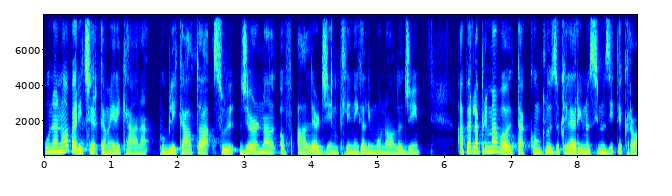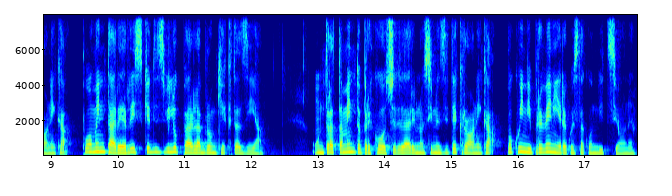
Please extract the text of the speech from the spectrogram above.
Una nuova ricerca americana, pubblicata sul Journal of Allergy and Clinical Immunology, ha per la prima volta concluso che la rinosinusite cronica può aumentare il rischio di sviluppare la bronchiectasia. Un trattamento precoce della rinosinusite cronica può quindi prevenire questa condizione.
